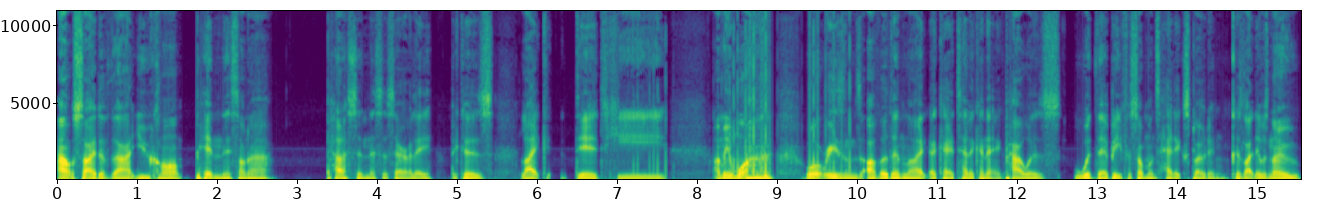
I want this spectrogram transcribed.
outside of that, you can't pin this on a person necessarily because, like, did he? I mean, what what reasons other than like okay, telekinetic powers would there be for someone's head exploding? Because like there was no,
